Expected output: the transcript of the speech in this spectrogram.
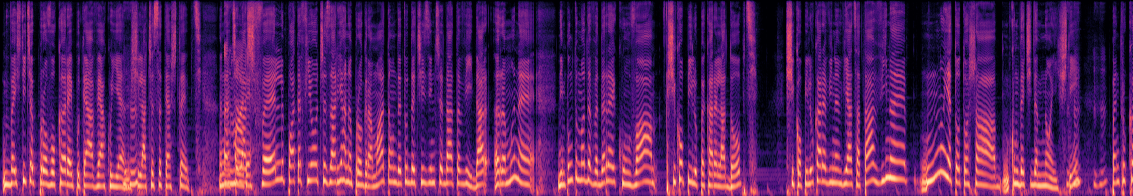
vei ști ce provocări ai putea avea cu el uh-huh. și la ce să te aștepți. În, în același mare. fel, poate fi o cezariană programată unde tu decizi în ce dată vii, dar rămâne, din punctul meu de vedere, cumva și copilul pe care îl adopți și copilul care vine în viața ta vine, nu e totul așa cum decidem noi, știi? Uh-huh. Uh-huh. Pentru că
